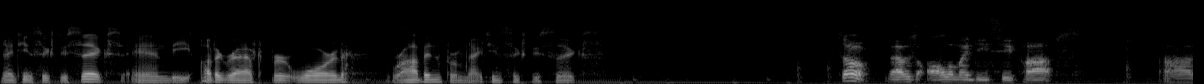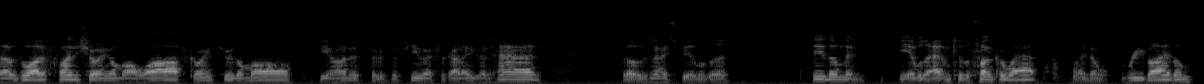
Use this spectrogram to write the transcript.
1966 and the autographed Burt Ward Robin from 1966. So, that was all of my DC Pops. Uh, that was a lot of fun showing them all off, going through them all. To be honest, there was a few I forgot I even had. So it was nice to be able to see them and be able to add them to the Funko app so I don't rebuy them.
